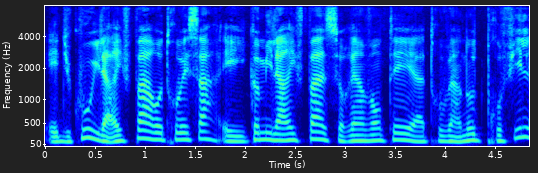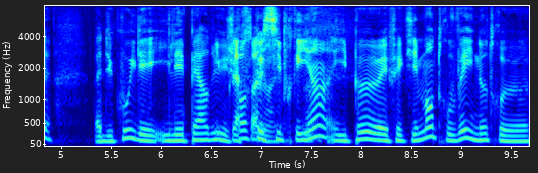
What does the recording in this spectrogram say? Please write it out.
Et du coup, il n'arrive pas à retrouver ça. Et comme il n'arrive pas à se réinventer, à trouver un autre profil, bah, du coup, il est, il est perdu. Il je pense que ouais. Cyprien, il peut effectivement trouver une autre, euh,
